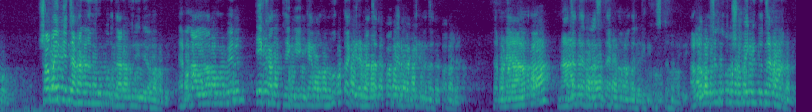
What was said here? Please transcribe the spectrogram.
করব। সবাইকে জাহান্নামের উপর দাঁড় করিয়ে দেওয়া হবে। এবং আল্লাহ বলবেন এখান থেকে কেবল মুত্তাকিরা নাজাত পাবে আর বাকিরা নাজাত পাবে না। তার মানে আমরা নাজাতের রাস্তা এখন আমাদেরকে খুঁজতে হবে। আল্লাহ বলছেন তোমরা সবাই কিন্তু জাহান্নামে।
